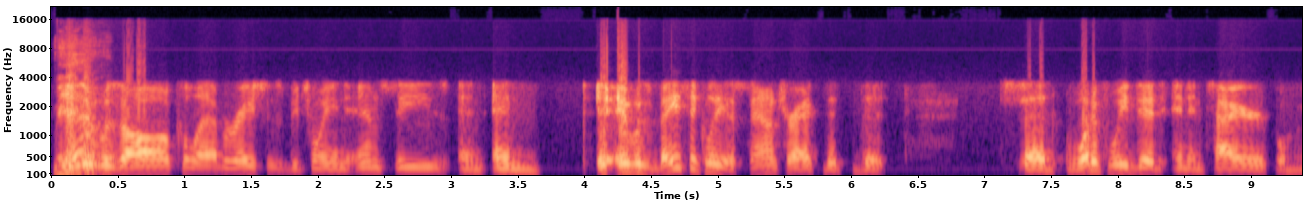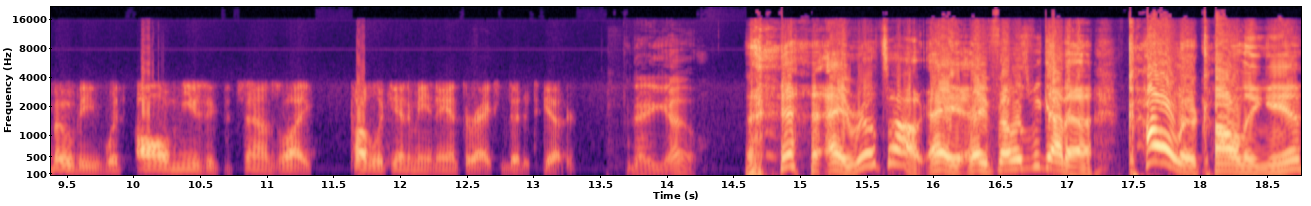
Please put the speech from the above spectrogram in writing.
Because Yeah. it was all collaborations between MCs and and it, it was basically a soundtrack that that said, "What if we did an entire movie with all music that sounds like Public Enemy and Anthrax did it together?" There you go. hey, real talk. Hey, hey, fellas, we got a caller calling in.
